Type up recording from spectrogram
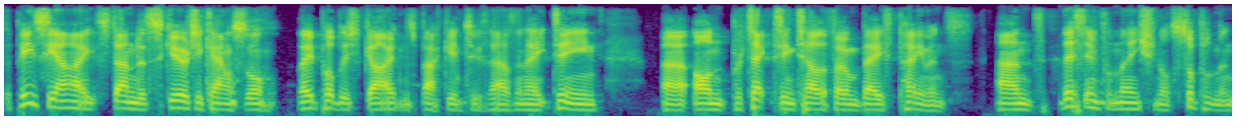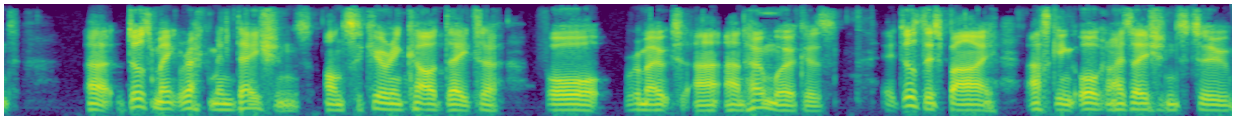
the PCI Standard Security Council they published guidance back in 2018 uh, on protecting telephone-based payments, and this informational supplement uh, does make recommendations on securing card data for remote uh, and home workers. It does this by asking organizations to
